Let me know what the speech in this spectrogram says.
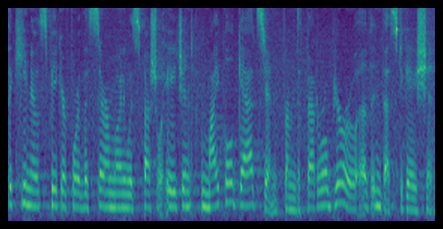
The keynote speaker for the ceremony was Special Agent Michael Gadsden from the Federal Bureau of Investigation.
